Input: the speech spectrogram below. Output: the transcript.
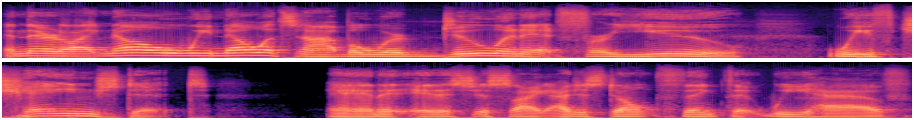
And they're like, No, we know it's not, but we're doing it for you. We've changed it. And it, it's just like, I just don't think that we have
